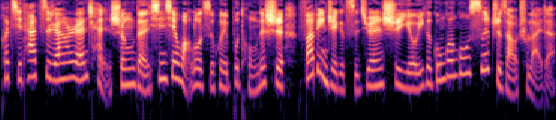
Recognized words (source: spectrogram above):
和其他自然而然产生的新鲜网络词汇不同的是，“phubbing” 这个词居然是由一个公关公司制造出来的。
